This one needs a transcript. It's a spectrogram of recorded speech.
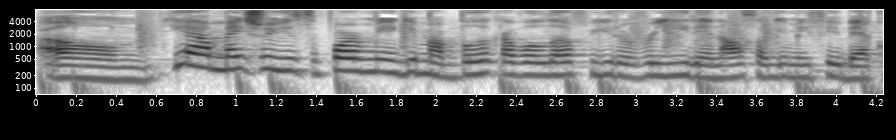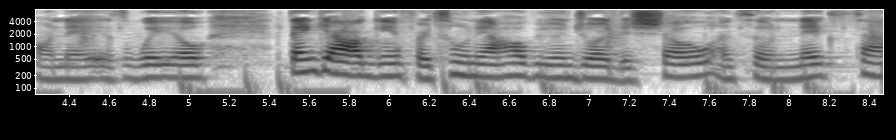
Um, yeah, make sure you support me and get my book. I would love for you to read and also give me feedback on that as well. Thank y'all again for tuning. I hope you enjoyed the show. Until next time,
